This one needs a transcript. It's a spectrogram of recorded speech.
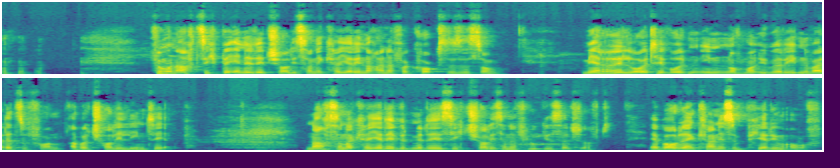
85 beendete Charlie seine Karriere nach einer verkorksten Saison. Mehrere Leute wollten ihn nochmal überreden, weiterzufahren, aber Charlie lehnte ab. Nach seiner Karriere widmete sich Charlie seiner Fluggesellschaft. Er baute ein kleines Imperium auf.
